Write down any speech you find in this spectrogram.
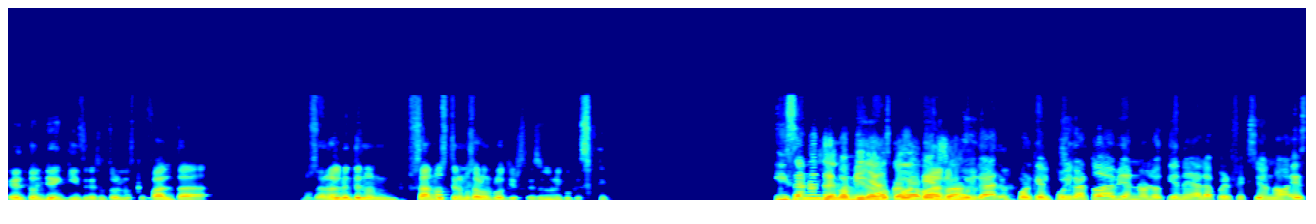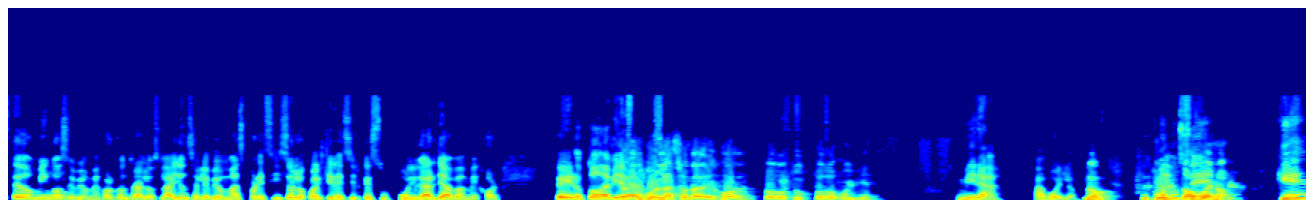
Elton Jenkins es otro de los que falta. O sea, realmente no, sanos tenemos a Aaron Rodgers, eso es lo único que sé. Y sano entre comillas porque el, pulgar, porque el pulgar todavía no lo tiene a la perfección, ¿no? Este domingo se vio mejor contra los Lions, se le vio más preciso, lo cual quiere decir que su pulgar ya va mejor, pero todavía Salvo en la zona de gol, todo, todo muy bien. Mira, abuelo. ¿No? no, bueno. ¿Qué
